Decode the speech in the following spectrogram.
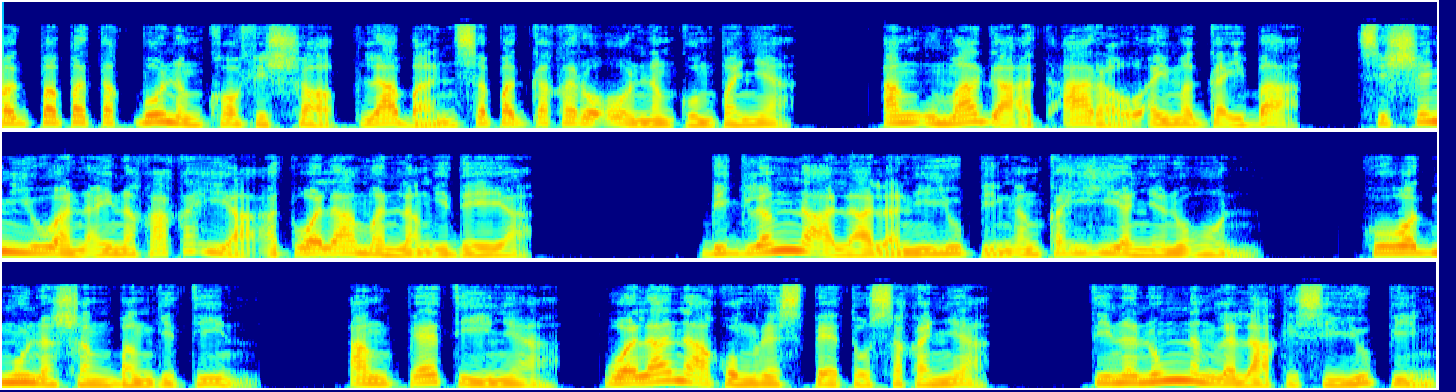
Pagpapatakbo ng coffee shop laban sa pagkakaroon ng kumpanya. Ang umaga at araw ay magkaiba, si Shen Yuan ay nakakahiya at wala man lang ideya. Biglang naalala ni Yuping ang kahihiyan niya noon. Huwag mo na siyang banggitin. Ang petty niya, wala na akong respeto sa kanya. Tinanong ng lalaki si Yuping,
